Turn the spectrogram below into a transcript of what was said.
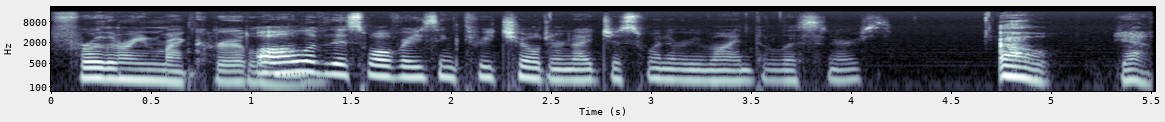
furthering my career along. All of this while raising three children. I just want to remind the listeners. Oh, yes.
